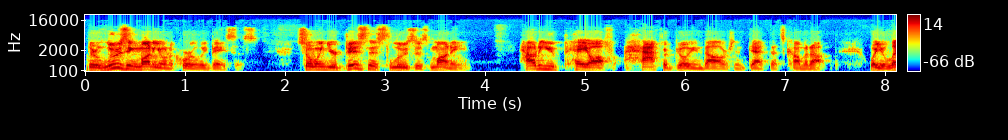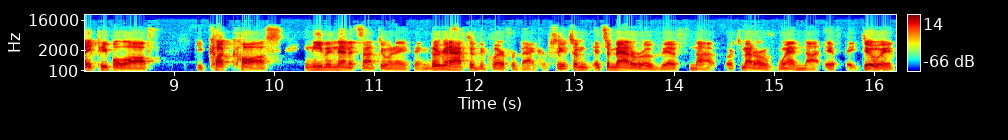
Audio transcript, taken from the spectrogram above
They're losing money on a quarterly basis. So when your business loses money, how do you pay off half a billion dollars in debt that's coming up? Well, you lay people off, you cut costs, and even then it's not doing anything. They're going to have to declare for bankruptcy. It's a it's a matter of if not, or it's a matter of when, not if they do it.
